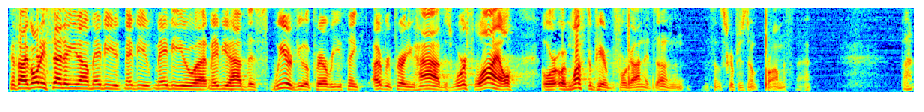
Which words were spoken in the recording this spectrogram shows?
because I've already said, you know, maybe you, maybe you, maybe you, uh, maybe you have this weird view of prayer where you think every prayer you have is worthwhile or, or must appear before God, and it doesn't. Some scriptures don't promise that. But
